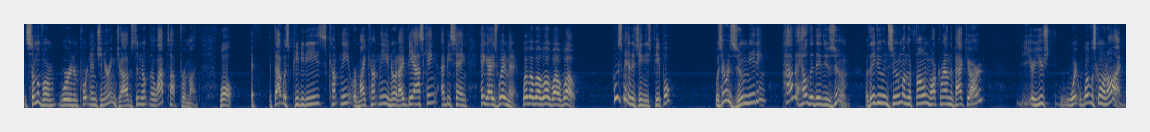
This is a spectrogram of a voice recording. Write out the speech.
some of them were in important engineering jobs, didn't open their laptop for a month. Well, if, if that was PBD's company or my company, you know what I'd be asking? I'd be saying, hey guys, wait a minute. Whoa, whoa, whoa, whoa, whoa, whoa. Who's managing these people? Was there a Zoom meeting? How the hell did they do Zoom? Are they doing Zoom on their phone, walk around the backyard? Are you, what was going on?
